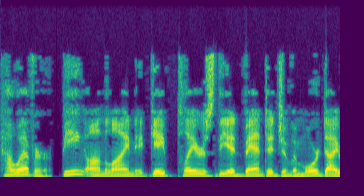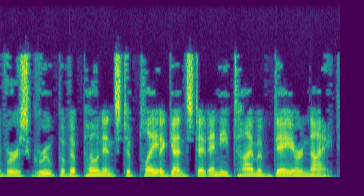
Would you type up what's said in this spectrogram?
However, being online it gave players the advantage of a more diverse group of opponents to play against at any time of day or night.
